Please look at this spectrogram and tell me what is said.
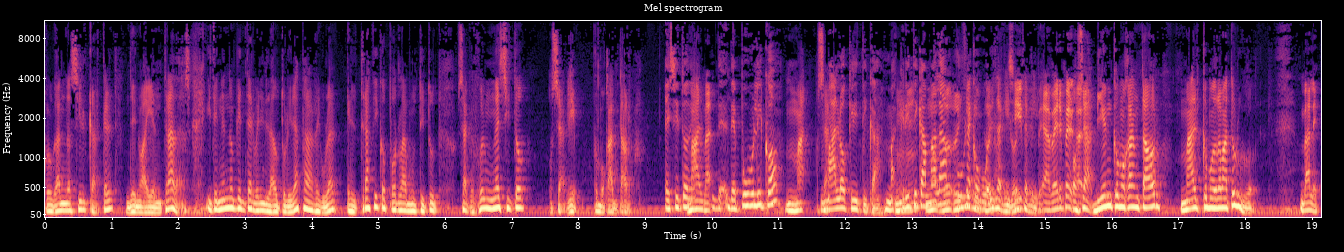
colgando así el cartel de no hay entradas y teniendo que intervenir la autoridad para regular el tráfico por la multitud. O sea que fue un éxito, o sea, bien, como cantar. Éxito de, Mal. de- de público, Ma- o sea, malo crítica. Ma- crítica no, mala, lo- público aquí, bueno. aquí, Sí, aquí. a ver, pero- o sea, bien como cantador, mal como dramaturgo. Vale.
